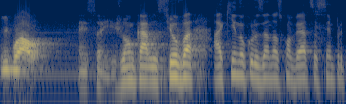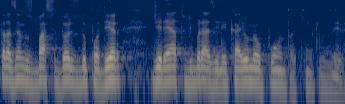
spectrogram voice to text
Igual. É isso aí. João Carlos Silva, aqui no Cruzando as Conversas, sempre trazendo os bastidores do poder direto de Brasília. E caiu meu ponto aqui, inclusive.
